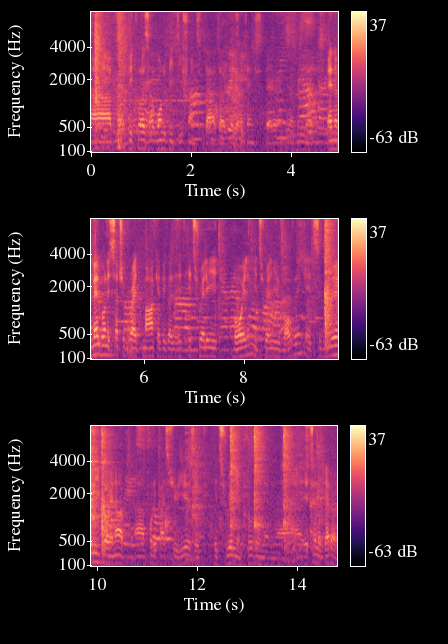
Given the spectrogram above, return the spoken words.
uh, because I want to be different. That, that the things. Uh, and uh, Melbourne is such a great market because it, it's really boiling, it's really evolving, it's really going up uh, for the past few years. It, it's really improving and uh, it's a lot better.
